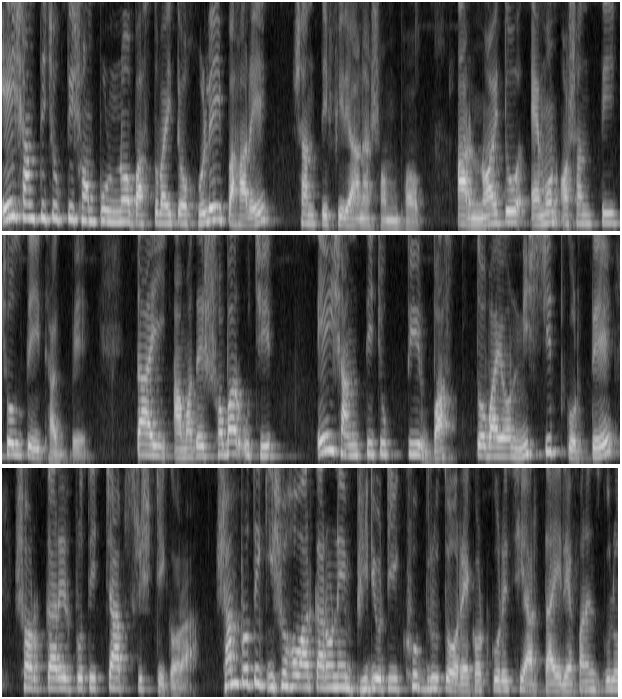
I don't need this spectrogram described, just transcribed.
এই শান্তি চুক্তি সম্পূর্ণ বাস্তবায়িত হলেই পাহাড়ে শান্তি ফিরে আনা সম্ভব। আর নয়তো এমন অশান্তি চলতেই থাকবে। তাই আমাদের সবার উচিত এই শান্তি চুক্তির বাস্তবায়ন নিশ্চিত করতে সরকারের প্রতি চাপ সৃষ্টি করা। সাম্প্রতিক ইস্যু হওয়ার কারণে ভিডিওটি খুব দ্রুত রেকর্ড করেছি আর তাই রেফারেন্সগুলো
